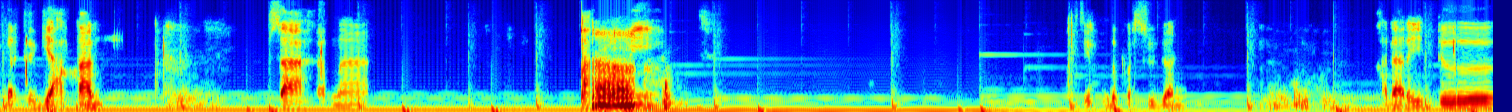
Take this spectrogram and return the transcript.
berkegiatan. Susah karena pandemi. Uh. masih perlu persetujuan. Kadar itu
